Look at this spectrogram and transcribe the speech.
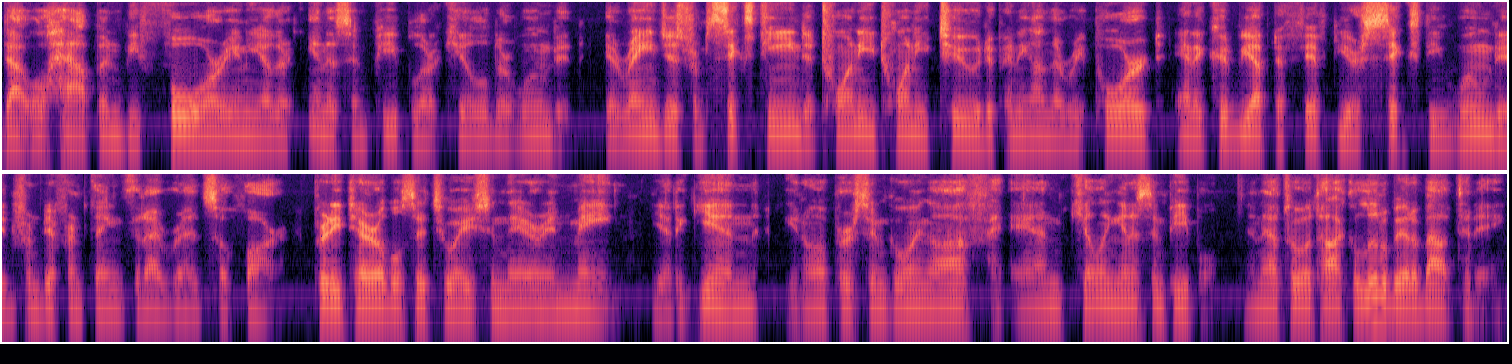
that will happen before any other innocent people are killed or wounded. It ranges from 16 to 20, 22, depending on the report, and it could be up to 50 or 60 wounded from different things that I've read so far. Pretty terrible situation there in Maine yet again, you know, a person going off and killing innocent people. And that's what we'll talk a little bit about today.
